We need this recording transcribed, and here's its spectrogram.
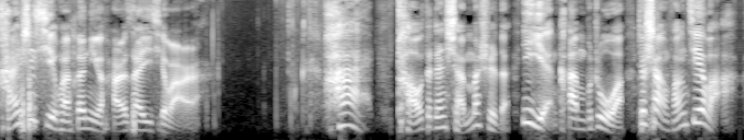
还是喜欢和女孩在一起玩啊？嗨，淘的跟什么似的，一眼看不住啊，就上房揭瓦。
